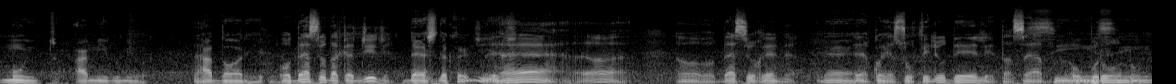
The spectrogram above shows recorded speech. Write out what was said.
muito amigo meu. Adoro ele. O Décio da Candide? Décio da Candide. É, ó, o Décio Renner. É. Eu conheço o filho dele, tá certo? Sim, o Bruno. sim,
